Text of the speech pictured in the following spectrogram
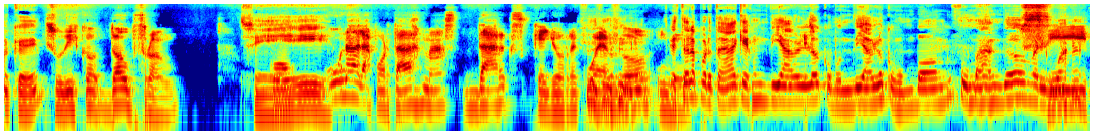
Okay. Su disco Dope Throne. Sí. una de las portadas más darks que yo recuerdo. Esta es la portada que es un diablo, como un diablo, como un bong, fumando marihuana. Sí,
